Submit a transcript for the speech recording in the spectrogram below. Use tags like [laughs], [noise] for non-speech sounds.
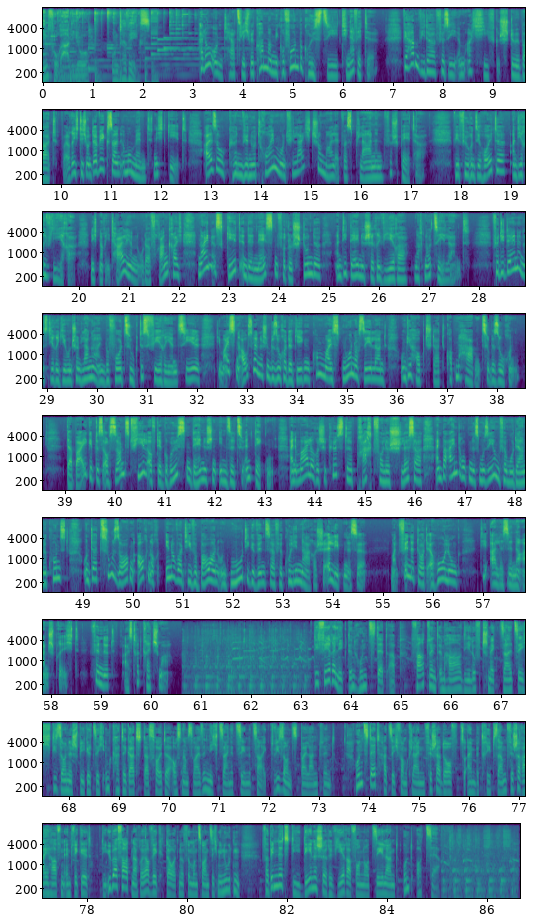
Inforadio unterwegs. Hallo und herzlich willkommen am Mikrofon begrüßt Sie Tina Witte. Wir haben wieder für Sie im Archiv gestöbert, weil richtig unterwegs sein im Moment nicht geht. Also können wir nur träumen und vielleicht schon mal etwas planen für später. Wir führen Sie heute an die Riviera, nicht nach Italien oder Frankreich, nein, es geht in der nächsten Viertelstunde an die dänische Riviera nach Neuseeland. Für die Dänen ist die Region schon lange ein bevorzugtes Ferienziel. Die meisten ausländischen Besucher dagegen kommen meist nur nach Seeland, um die Hauptstadt Kopenhagen zu besuchen. Dabei gibt es auch sonst viel auf der größten dänischen Insel zu entdecken. Eine malerische Küste, prachtvolle Schlösser, ein beeindruckendes Museum für moderne Kunst und dazu sorgen auch noch innovative Bauern und mutige Winzer für kulinarische Erlebnisse. Man findet dort Erholung, die alle Sinne anspricht, findet Astrid Kretschmer. Die Fähre legt in Hundstedt ab. Fahrtwind im Haar, die Luft schmeckt salzig, die Sonne spiegelt sich im Kattegat, das heute ausnahmsweise nicht seine Zähne zeigt, wie sonst bei Landwind. Hundstedt hat sich vom kleinen Fischerdorf zu einem betriebsamen Fischereihafen entwickelt. Die Überfahrt nach Rörvik dauert nur 25 Minuten, verbindet die dänische Riviera von Nordseeland und Otzer.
